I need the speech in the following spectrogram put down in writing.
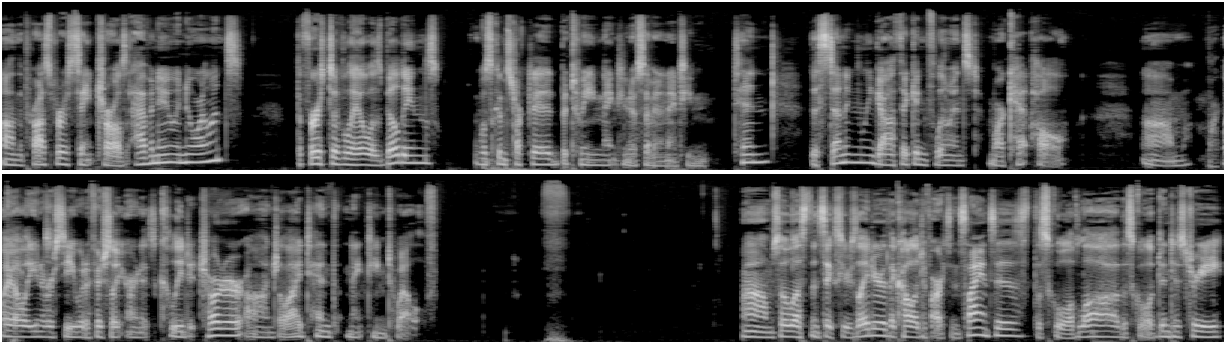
on the prosperous St. Charles Avenue in New Orleans. The first of Loyola's buildings was constructed between 1907 and 1910, the stunningly Gothic influenced Marquette Hall. Um, Loyola University would officially earn its collegiate charter on July 10th, 1912. Um, so, less than six years later, the College of Arts and Sciences, the School of Law, the School of Dentistry,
